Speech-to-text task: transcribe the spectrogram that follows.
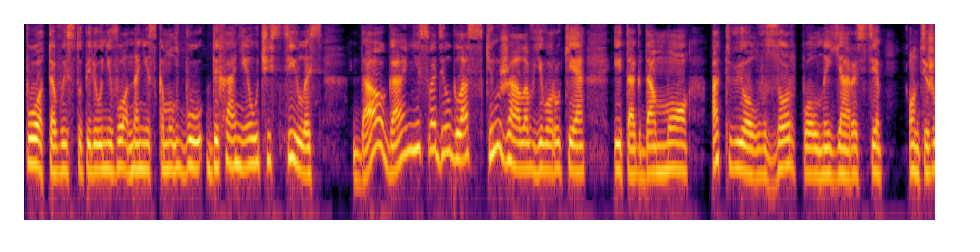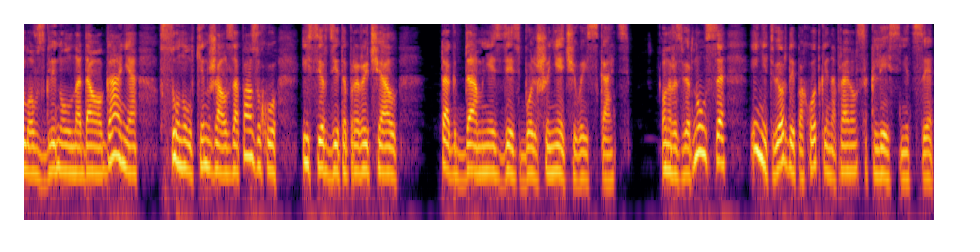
пота выступили у него на низком лбу, дыхание участилось. Даога не сводил глаз с кинжала в его руке, и тогда Мо отвел взор полной ярости — он тяжело взглянул на Дао Ганя, сунул кинжал за пазуху и сердито прорычал «Тогда мне здесь больше нечего искать». Он развернулся и нетвердой походкой направился к лестнице.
